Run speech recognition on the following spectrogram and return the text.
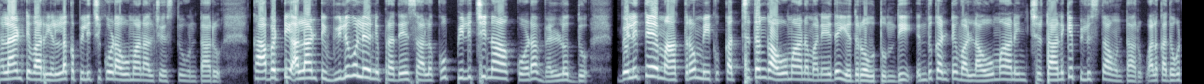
అలాంటి వారి ఇళ్ళకు పిలిచి కూడా అవమానాలు చేస్తూ ఉంటారు. కాబట్టి అలాంటి విలువ లేని ప్రదేశాలకు పిలిచినా కూడా వెళ్ళొద్దు. వెళితే మాత్రం మీకు ఖచ్చితంగా అవమానం అనేది ఎదురవుతుంది. ఎందుకంటే వాళ్ళు అవమానించటానికే పిలుస్తూ ఉంటారు. వాళ్ళకి అదొక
